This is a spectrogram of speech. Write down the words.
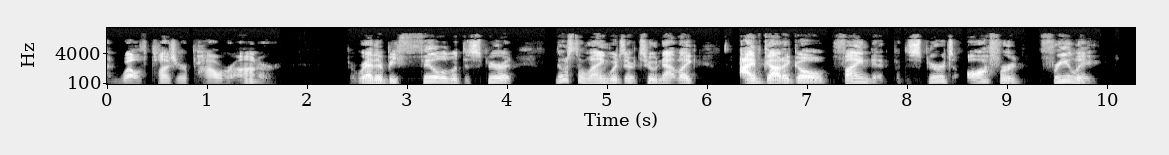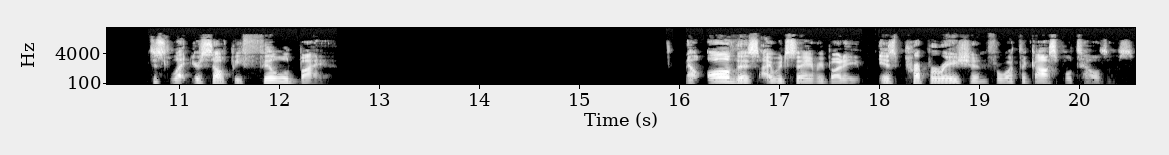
on wealth, pleasure, power, honor, but rather be filled with the Spirit. Notice the language there, too. Not like I've got to go find it, but the Spirit's offered freely. Just let yourself be filled by it. Now, all this, I would say, everybody, is preparation for what the gospel tells us.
